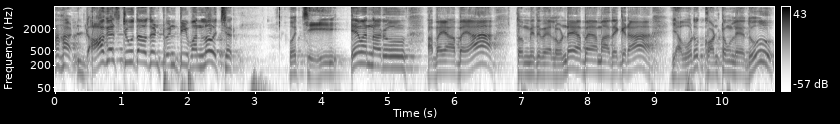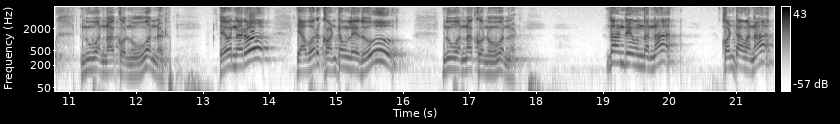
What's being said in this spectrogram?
August two thousand twenty వన్లో వచ్చారు. వచ్చి ఏమన్నారు? అభయ అభయ తొమ్మిది వేలు ఉండే అభయ మా దగ్గర. ఎవడు కొనటం లేదు. నువ్వన్నా కొను అన్నాడు. ఏమన్నారు? ఎవరు కొనటం లేదు. నువ్వన్నా కొను అన్నాడు. దాని ఉందన్నా? కొంటావన్నా?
